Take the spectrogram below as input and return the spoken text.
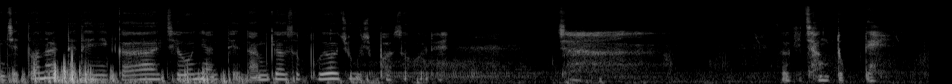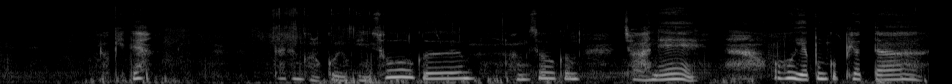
이제 떠날 때 되니까 재원이한테 남겨서 보여주고 싶어서 그래. 자, 여기 장독대. 여기다 다른 건 없고 여긴 소금, 황소금. 저 안에 어 예쁜 꽃 피었다.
